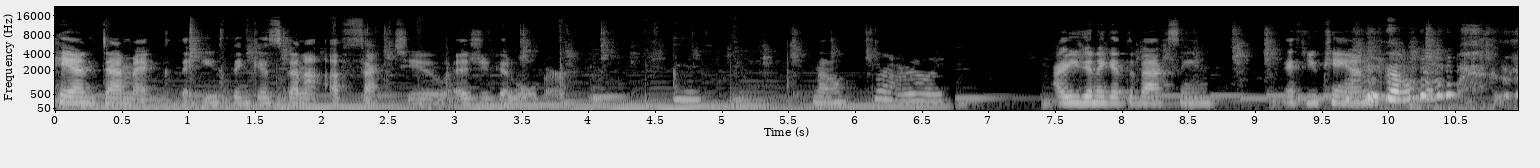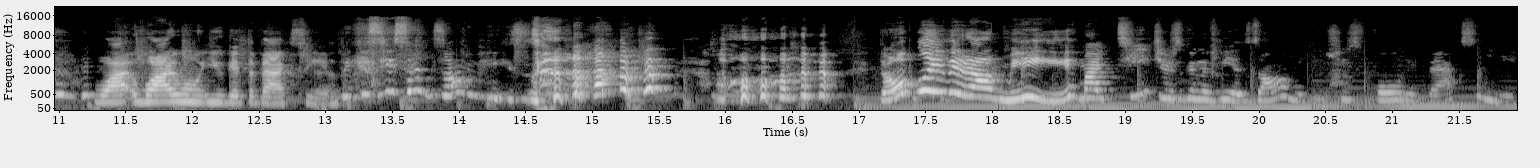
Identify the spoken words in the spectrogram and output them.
pandemic that you think is going to affect you as you get older? Mm. No. Not really. Are you going to get the vaccine if you can? No. Why why won't you get the vaccine? because he said zombies. Don't blame it on me. My teacher's gonna be a zombie. She's fully vaccinated.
